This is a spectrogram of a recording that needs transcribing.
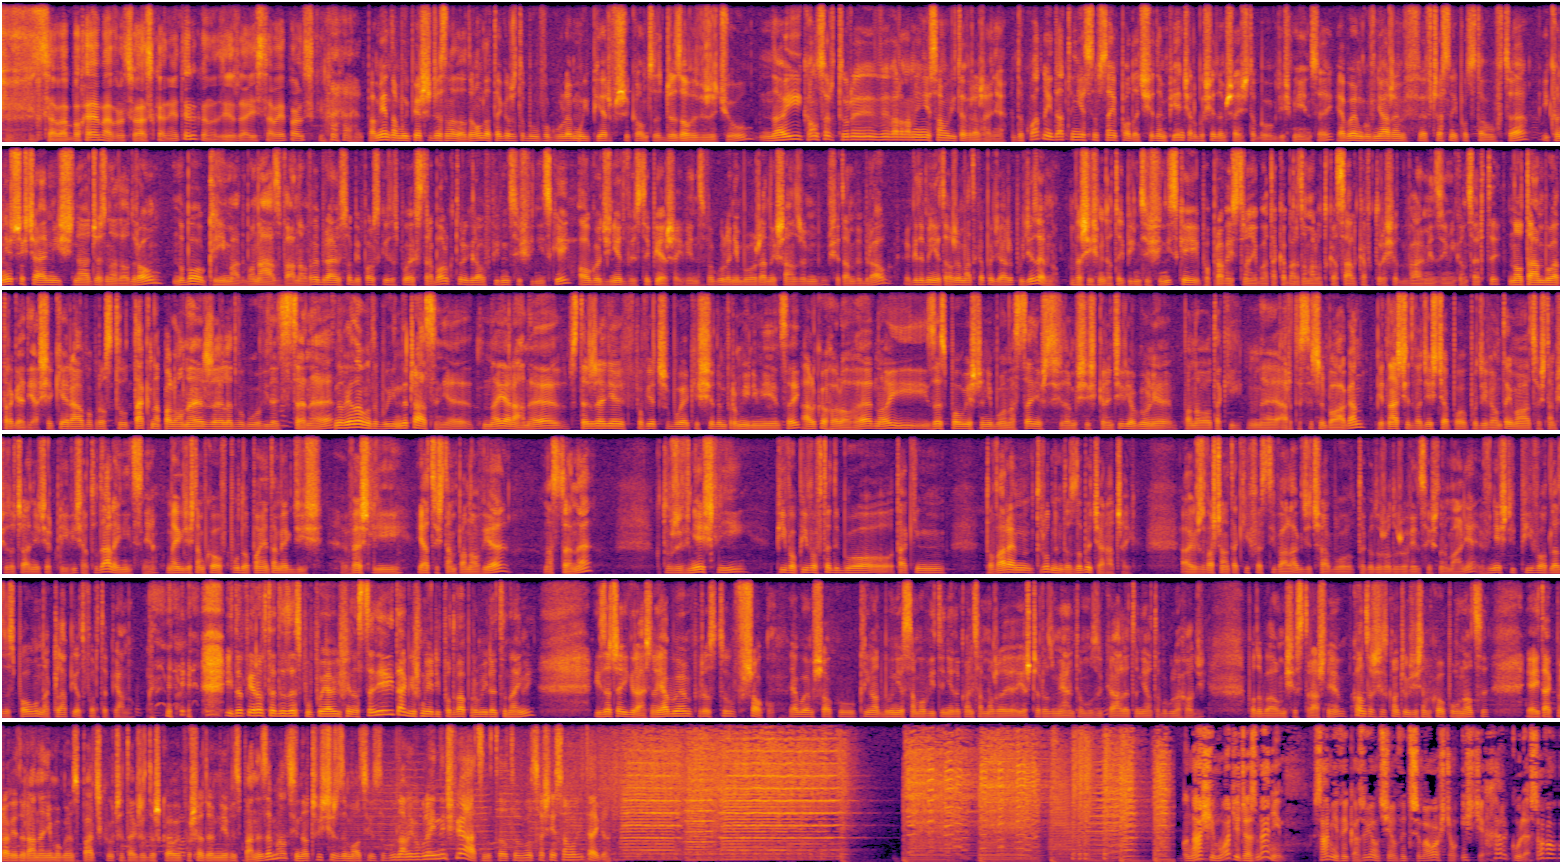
cała bohema wrocławska, nie tylko, no, zjeżdżali z całej Polski. Pamiętam mój pierwszy jazz nad Odrą, dlatego że to był w ogóle mój pierwszy koncert jazzowy w życiu. No i koncert, który wywarł na mnie niesamowite wrażenie. Dokładnej daty nie jestem w stanie podać. 7,5 albo 7,6 to było gdzieś mniej więcej. Ja byłem gówniarzem we wczesnej podstawówce i koniecznie chciałem iść na jazz nad Odrą, no bo klimat, bo nazwa. No. Wybrałem sobie polski zespół Extrabol, który grał w piwnicy Świdnickiej o godzinie 21, więc w ogóle nie było żadnych szans, żebym się tam wybrał. Gdyby nie to, że matka powiedziała, że pójdzie ze mną. Weszliśmy do tej piwnicy Świdnickiej, po prawej stronie była taka bardzo malutka salka, w której się odbywały między innymi koncerty. No tam była tragedia. Siekiera po prostu tak napalone, że ledwo było widać scenę. No wiadomo, to były inne czasy, nie? Najarane, stężenie w powietrzu było jakieś 7 promili mniej więcej, alkoholowe, no i zespołu jeszcze nie było na scenie, wszyscy się tam się kręcili, ogólnie panował taki e, artystyczny bałagan. 15-20 po, po dziewiątej mama coś tam się zaczęła niecierpliwić, a tu dalej nic, nie? No i gdzieś tam koło wpół do, pamiętam jak dziś, weszli jacyś tam panowie na scenę, którzy wnieśli piwo. Piwo wtedy było takim towarem trudnym do zdobycia raczej. A już zwłaszcza na takich festiwalach, gdzie trzeba było tego dużo, dużo więcej niż normalnie, wnieśli piwo dla zespołu na klapie od fortepianu. I dopiero wtedy zespół pojawił się na scenie i tak już mieli po dwa promile co najmniej i zaczęli grać. No ja byłem po prostu w szoku. Ja byłem w szoku, klimat był niesamowity, nie do końca może jeszcze rozumiałem tę muzykę, ale to nie o to w ogóle chodzi. Podobało mi się strasznie. Koncert się skończył gdzieś tam koło północy. Ja i tak prawie do rana nie mogłem spać, kurczę, także do szkoły poszedłem niewyspany z emocji. No oczywiście, że z emocji, to był dla mnie w ogóle inny świat. No to, to było coś niesamowitego. Nasi młodzi jazzmeni, sami wykazując się wytrzymałością iście herkulesową,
